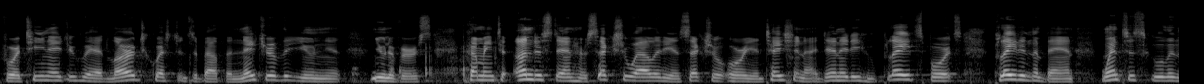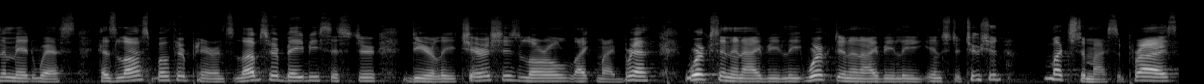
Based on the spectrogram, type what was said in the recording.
for a teenager who had large questions about the nature of the union, universe, coming to understand her sexuality and sexual orientation, identity, who played sports, played in the band, went to school in the Midwest, has lost both her parents, loves her baby sister dearly, cherishes Laurel like my breath, works in an Ivy League, worked in an Ivy League institution, much to my surprise,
